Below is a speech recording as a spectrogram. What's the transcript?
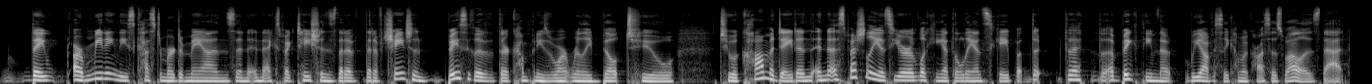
they are meeting these customer demands and, and expectations that have that have changed and basically that their companies weren't really built to to accommodate and, and especially as you're looking at the landscape the, the, the big theme that we obviously come across as well is that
